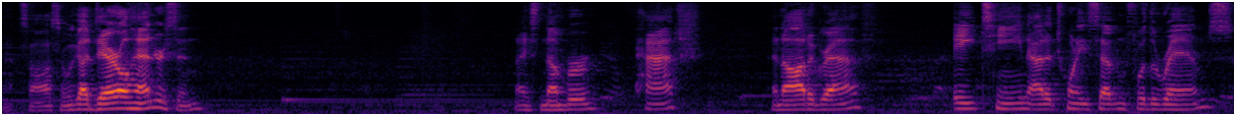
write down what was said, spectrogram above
That's awesome. We got Darrell Henderson. Nice number patch, an autograph. 18 out of 27 for the Rams.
